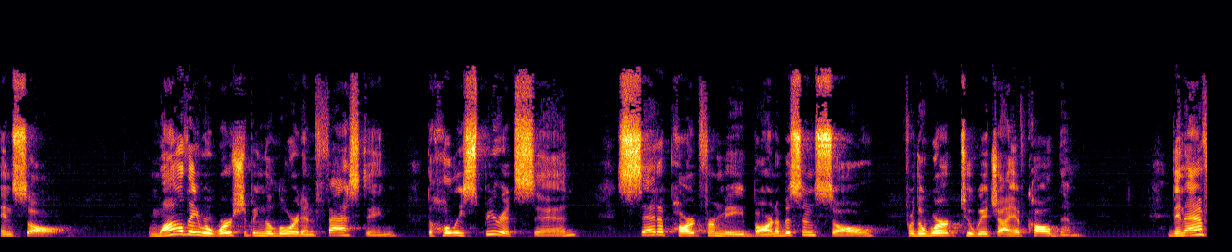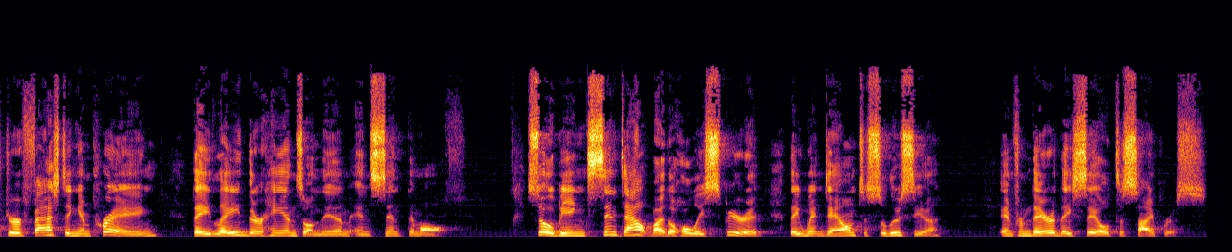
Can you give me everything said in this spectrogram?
and Saul. And while they were worshiping the Lord and fasting, the Holy Spirit said, Set apart for me Barnabas and Saul for the work to which I have called them. Then, after fasting and praying, they laid their hands on them and sent them off. So, being sent out by the Holy Spirit, they went down to Seleucia, and from there they sailed to Cyprus.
